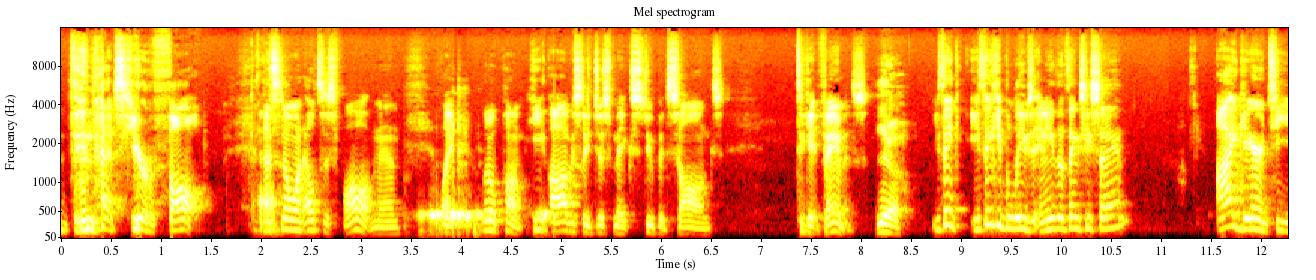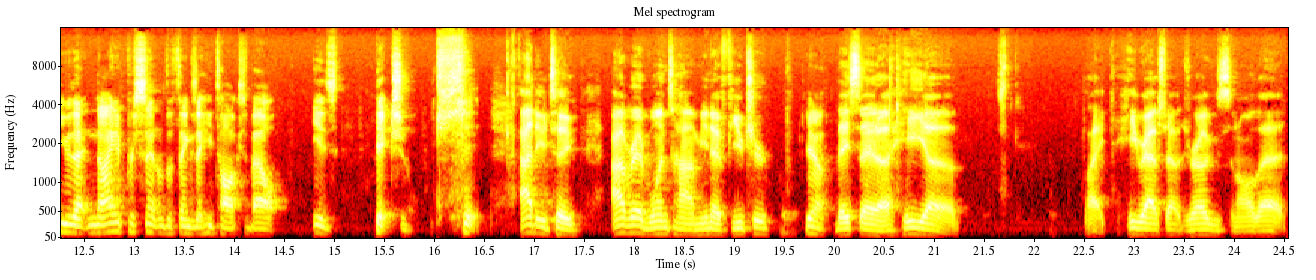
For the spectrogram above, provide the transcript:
then that's your fault. That's no one else's fault, man. Like Lil Pump, he obviously just makes stupid songs to get famous. yeah. You think you think he believes any of the things he's saying? I guarantee you that ninety percent of the things that he talks about is fictional. I do too. I read one time, you know, Future. Yeah. They said uh, he uh, like he raps about drugs and all that,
